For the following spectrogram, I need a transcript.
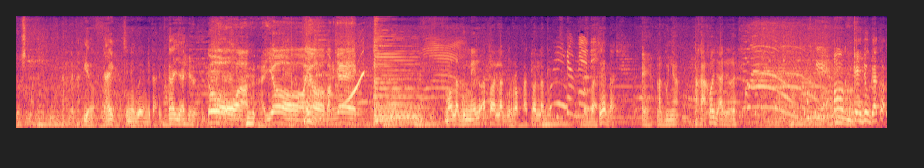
Yo semua dari kita kan. Iya, baik. Sini gue yang gitarin. Ah, iya, iya. tuh ayo ayo bang Jack Mau lagu melo apa lagu rock atau lagu bebas? Bebas. Eh, lagunya kakak aku aja Ariel ya. Oke. Oke juga toh.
